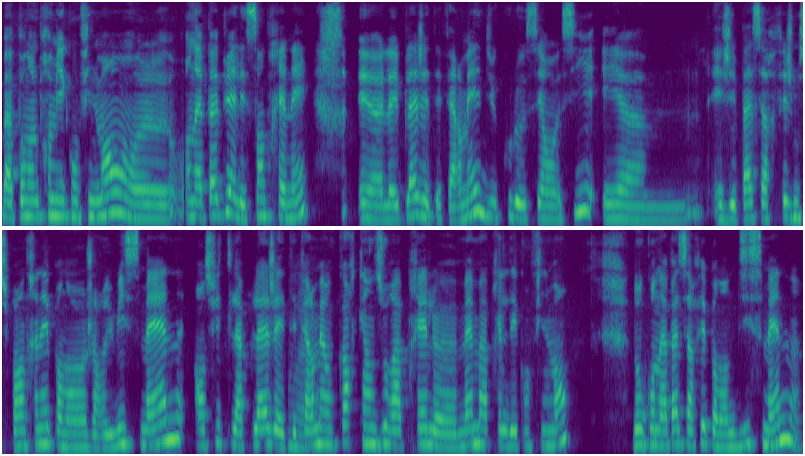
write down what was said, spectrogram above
bah, pendant le premier confinement, on n'a pas pu aller s'entraîner. Et les plages étaient fermées, du coup l'océan aussi. Et, et j'ai pas surfé, je me suis pas entraînée pendant genre huit semaines. Ensuite, la plage a été fermée encore 15 jours après, le, même après le déconfinement. Donc on n'a pas surfé pendant dix semaines.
